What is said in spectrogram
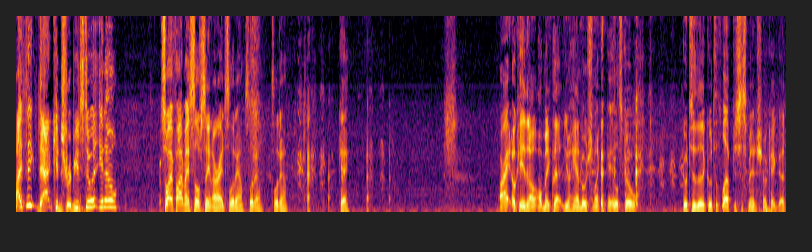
I think that contributes to it, you know? So I find myself saying, "All right, slow down, slow down, slow down." Okay. All right, okay, then I'll, I'll make that, you know, hand motion like, "Okay, let's go go to the go to the left just a smidge." Okay, good.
